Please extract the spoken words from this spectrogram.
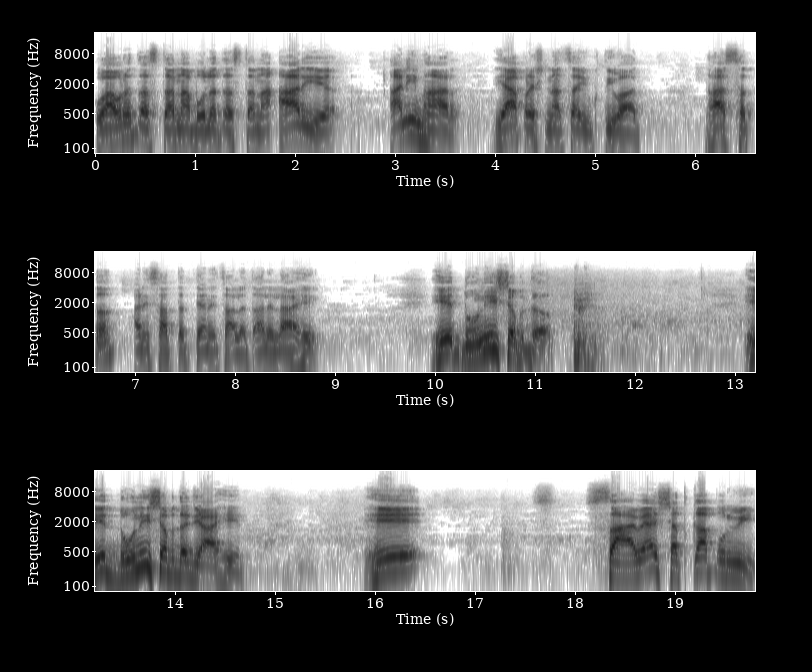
वावरत असताना बोलत असताना आर्य आणि म्हार ह्या प्रश्नाचा युक्तिवाद हा सतत आणि सातत्याने चालत आलेला आहे. हे दोन्ही शब्द हे दोन्ही शब्द जे आहेत हे सहाव्या शतकापूर्वी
